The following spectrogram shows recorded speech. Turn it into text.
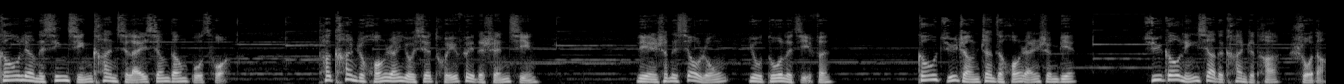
高亮的心情看起来相当不错，他看着黄然有些颓废的神情，脸上的笑容又多了几分。高局长站在黄然身边，居高临下的看着他，说道：“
